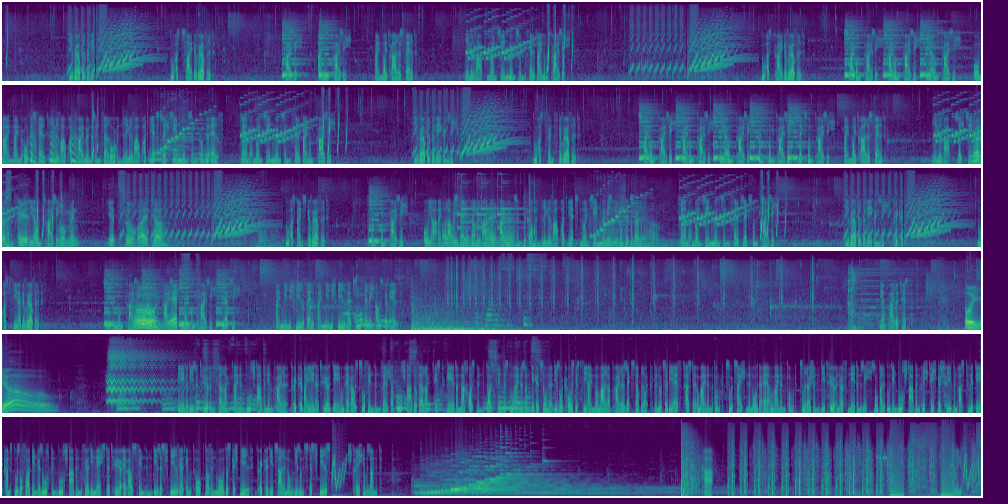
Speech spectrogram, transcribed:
Die Würfel bewegen. Du hast 2 gewürfelt. 30, 31. Ein neutrales Feld. Lingelwart 19 Münzen. Feld 31. Du hast 3 gewürfelt. 32, 33, 34. Oh nein, ein rotes Feld. Lingelwart hat 3 Münzen verloren. Lingelwart hat jetzt 16 Münzen. Punkte 11. Werner 19 Münzen. Feld 31. Die Würfel bewegen sich. Du hast 5 gewürfelt. 32, 33, 34, 35, 36. Ein neutrales Feld. Lingelwart 16 Ja, das Münzen. Feld geht im 34. Moment jetzt so weiter. Du hast 1 gewürfelt. 35. Oh ja, ein blaues Feld. noch Lingelwart hat 3 keine Münzen bekommen. Lingelwart hat jetzt 19 Münzen. Punkte 12. Minispiele haben. Werner 19 Münzen. Feld 36. Die Würfel bewegen sich. Drücke. Du hast 4 gewürfelt. 37, Oh, 38, jetzt. 39, 40. Ein Minispielfeld. Ein Minispiel wird zufällig ausgewählt. Was ist Der Pfeiltest. Oh yo. Jede dieser Türen verlangt einen Buchstaben im Pfeil. Drücke bei jeder Tür D, um herauszufinden, welcher Buchstabe verlangt ist. Gehe dann nach Osten. Dort findest du eine sandige Zone, die so groß ist wie ein normaler Pfeil 6 Block. Benutze die F-Taste, um einen Punkt zu zeichnen oder R, um einen Punkt zu löschen. Die Türen öffnen sich, sobald du den Buchstaben richtig geschrieben hast. Mit D kannst du sofort den gesuchten Buchstaben für die nächste Tür herausfinden. Dieses Spiel wird im todloven Modus gespielt. Drücke die Zahlen um die Summs des Spiels. Strich im Sand. K. Links.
